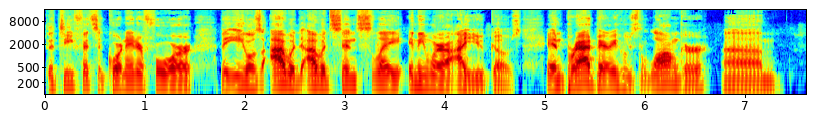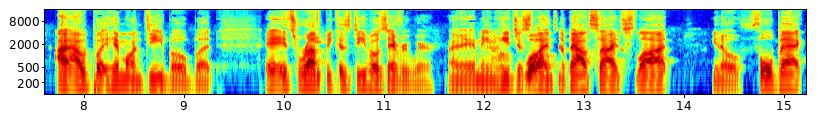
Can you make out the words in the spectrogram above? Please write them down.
the defensive coordinator for the Eagles, I would I would send Slay anywhere Aiyuk goes. And Bradberry, who's longer, um, I, I would put him on Debo, but it, it's rough because Debo's everywhere. I mean, I mean he just well, lines up outside slot, you know, fullback,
